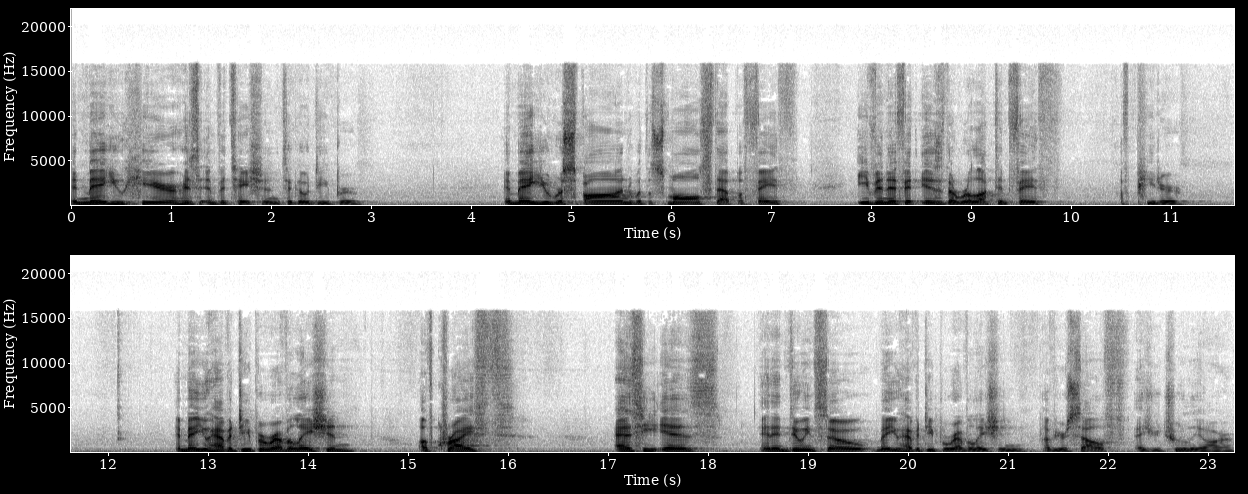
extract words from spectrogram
And may you hear his invitation to go deeper. And may you respond with a small step of faith, even if it is the reluctant faith of Peter. And may you have a deeper revelation of Christ as he is and in doing so, may you have a deeper revelation of yourself as you truly are.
